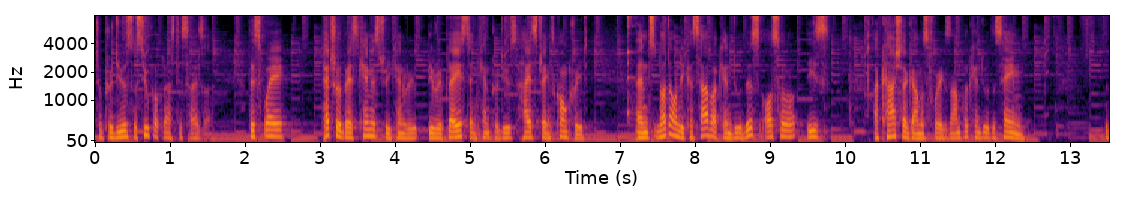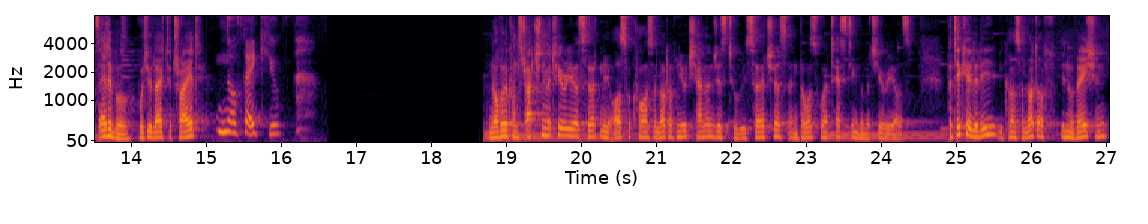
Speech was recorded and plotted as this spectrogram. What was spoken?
to produce a superplasticizer. This way, petrol-based chemistry can re be replaced and can produce high-strength concrete. And not only cassava can do this, also these Acacia gums, for example, can do the same. It's edible. Would you like to try it? No, thank you. Novel construction materials certainly also cause a lot of new challenges to researchers and those who are testing the materials, particularly because a lot of innovation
